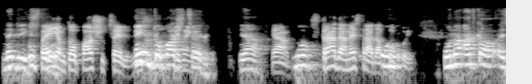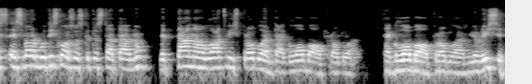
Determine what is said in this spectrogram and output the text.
uh, Nu, ejam to pašu ceļu. Ejam to pašu Mēs ceļu. Jā. Jā, Nu, strādā, nestrādā, pohuj. Un atkal es, es varbūt izklausos, ka tas tā, tā, nu, bet tā nav Latvijas problēma, tā ir globāla problēma. Tā ir globāla problēma, jo visi,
